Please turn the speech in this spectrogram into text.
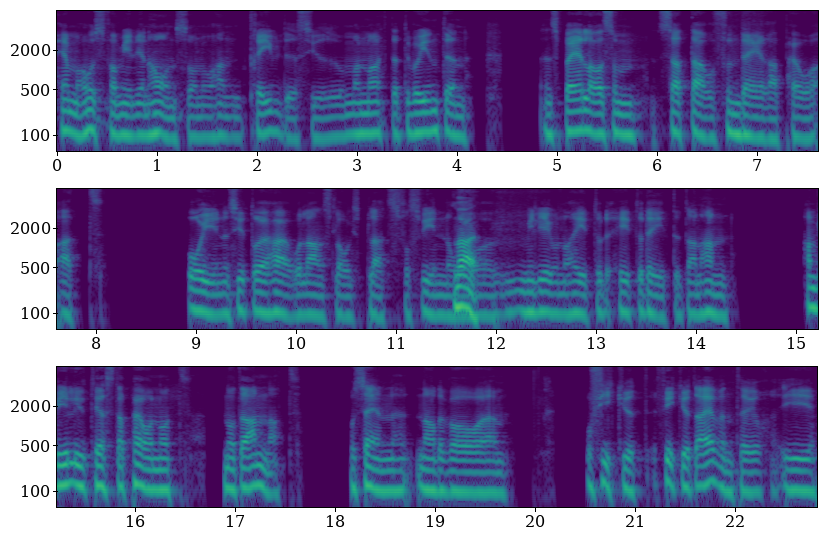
Hemma hos familjen Hansson och han trivdes ju. Och man märkte att det var inte en, en spelare som satt där och funderade på att oj nu sitter jag här och landslagsplats försvinner Nej. och miljoner hit och, hit och dit. Utan han, han ville ju testa på något, något annat. Och sen när det var, eh, och fick ju ett, fick ju ett äventyr i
